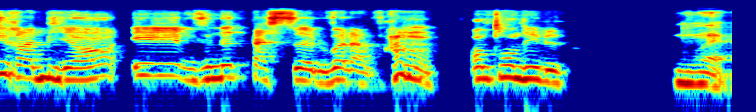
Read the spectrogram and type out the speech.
ira bien et vous n'êtes pas seul. Voilà, vraiment, entendez-le. Ouais.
